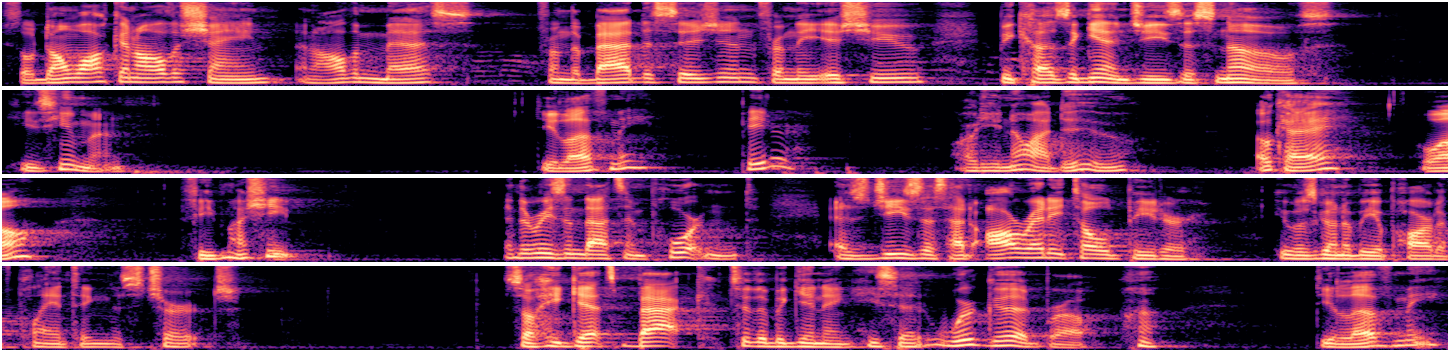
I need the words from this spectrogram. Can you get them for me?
So don't walk in all the shame and all the mess from the bad decision, from the issue, because again, Jesus knows he's human. Do you love me, Peter? Or do you know I do? Okay, well, feed my sheep. And the reason that's important as Jesus had already told Peter he was going to be a part of planting this church. So he gets back to the beginning. He said, We're good, bro. do you love me?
